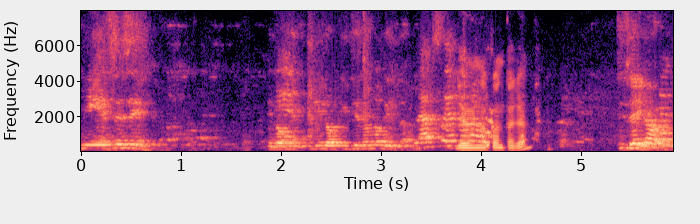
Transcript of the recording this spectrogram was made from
Ni SC. Ni lo, ni lo que hicieron ahorita. ¿Ya ven no la pantalla? Sí, señor.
